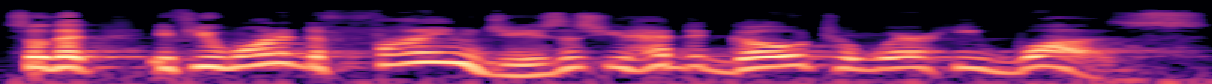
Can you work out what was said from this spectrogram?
So that if you wanted to find Jesus, you had to go to where he was.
